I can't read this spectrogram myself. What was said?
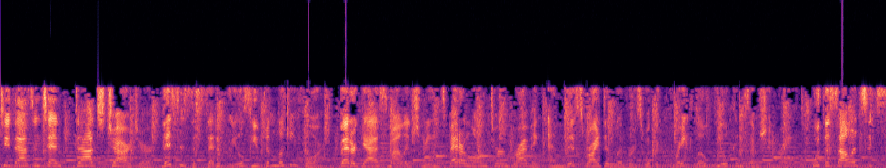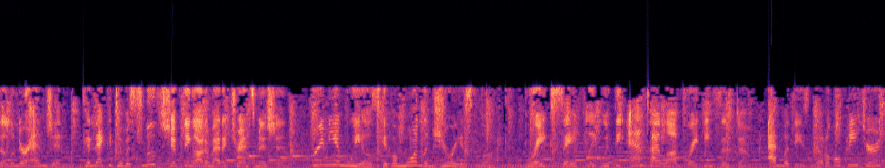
2010 Dodge Charger. This is the set of wheels you've been looking for. Better gas mileage means better long-term driving, and this ride delivers with a great low fuel consumption rate. With a solid six-cylinder engine connected to a smooth shifting automatic transmission, premium wheels give a more luxurious look. Brake safely with the anti-lock braking system. And with these notable features,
